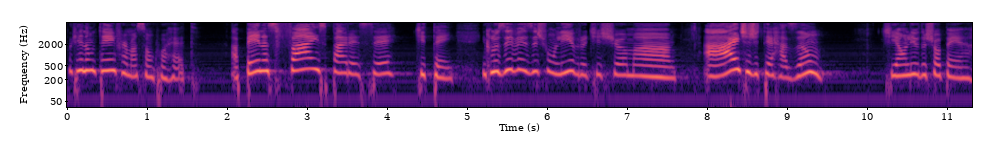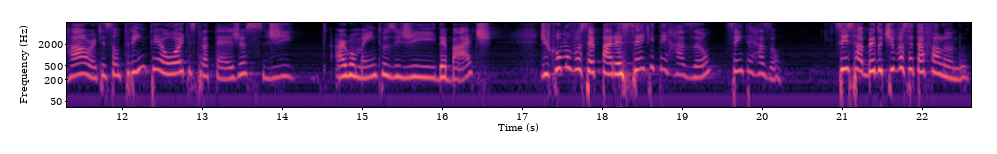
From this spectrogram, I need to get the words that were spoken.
Porque não tem a informação correta. Apenas faz parecer que tem. Inclusive, existe um livro que chama a Arte de Ter Razão, que é um livro do Schopenhauer, que são 38 estratégias de argumentos e de debate, de como você parecer que tem razão sem ter razão, sem saber do que você está falando.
